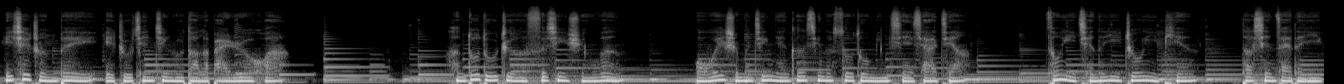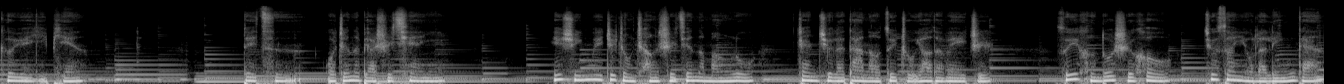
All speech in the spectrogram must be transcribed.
一切准备也逐渐进入到了白热化。很多读者私信询问我，为什么今年更新的速度明显下降？从以前的一周一篇，到现在的一个月一篇，对此我真的表示歉意。也许因为这种长时间的忙碌，占据了大脑最主要的位置，所以很多时候，就算有了灵感，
